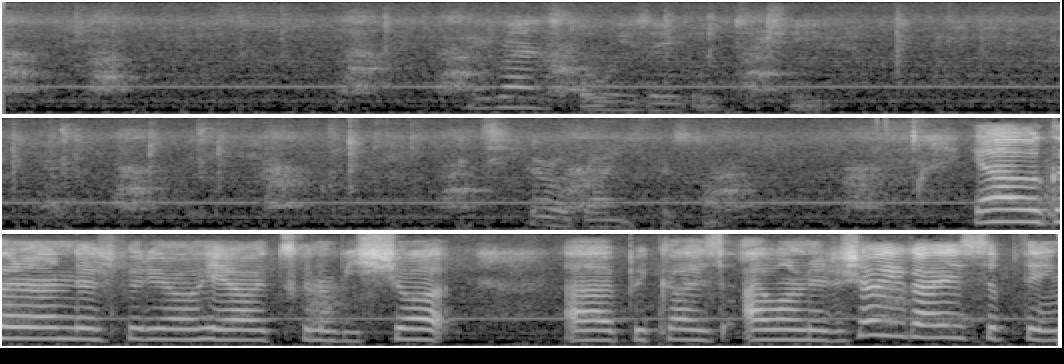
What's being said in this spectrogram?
Herobrine's always able to cheat. It's Herobrine, Crystal. Yeah, we're gonna end this video here. It's gonna be short uh, because I wanted to show you guys something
